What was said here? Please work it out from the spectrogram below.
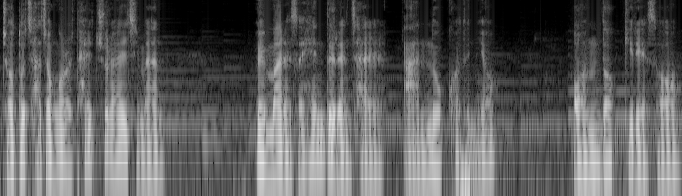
저도 자전거를 탈 줄 알지만 웬만해서 핸들은 잘 안 놓거든요. 언덕길에서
